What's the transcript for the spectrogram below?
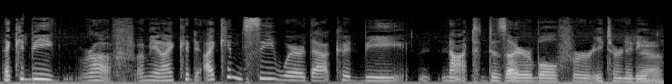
that could be rough. I mean, I could I can see where that could be not desirable for eternity. Yeah.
